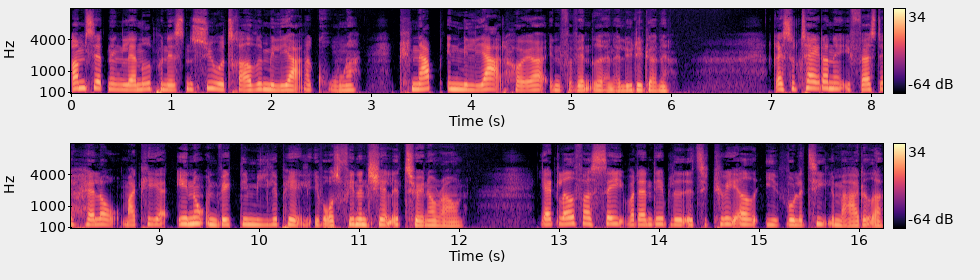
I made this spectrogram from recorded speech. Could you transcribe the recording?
Omsætningen landede på næsten 37 milliarder kroner, knap en milliard højere end forventet af analytikerne. Resultaterne i første halvår markerer endnu en vigtig milepæl i vores finansielle turnaround. Jeg er glad for at se, hvordan det er blevet etikveret i volatile markeder,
